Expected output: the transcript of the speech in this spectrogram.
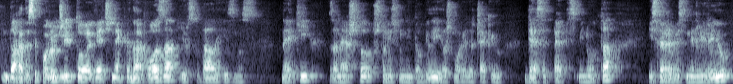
da, kada se poruči. I to je već neka Da. nervoza, jer su dali iznos neki za nešto što nisu ni dobili, još moraju da čekaju 10-15 minuta i sve vreme se nerviraju.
